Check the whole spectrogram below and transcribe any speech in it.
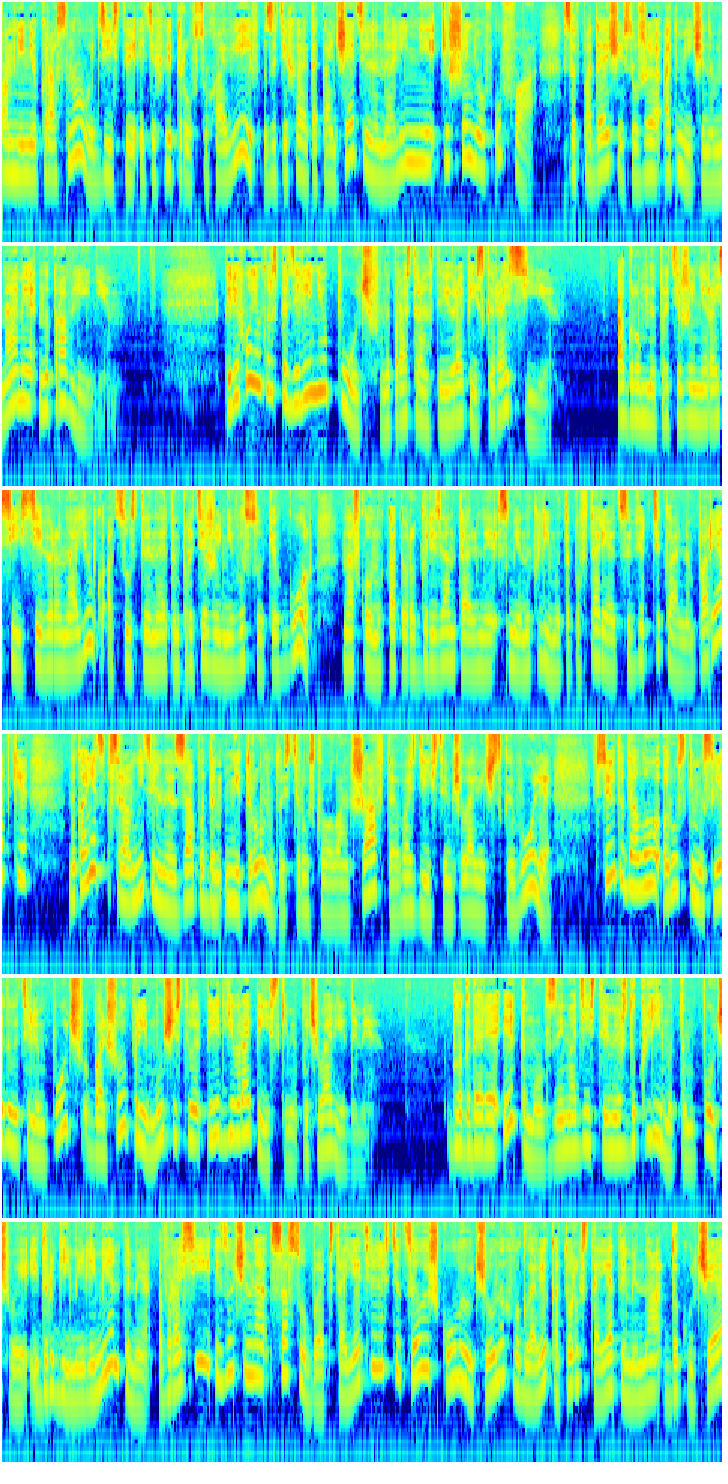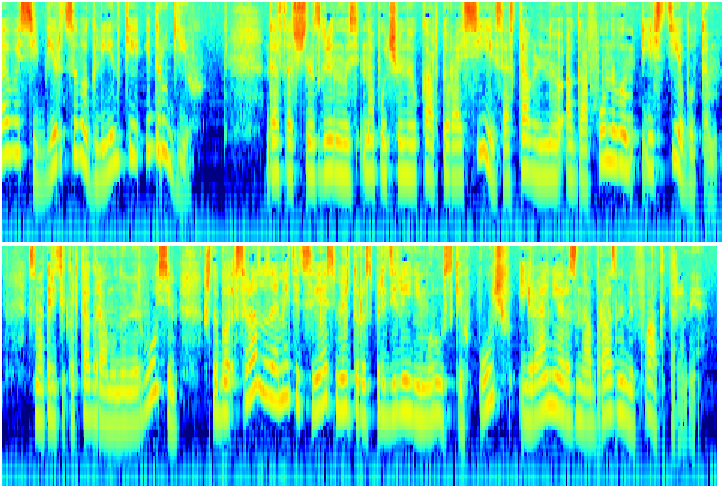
По мнению Краснова, действие этих ветров-суховеев затихает окончательно на линии Кишинев-Уфа, совпадающей с уже отмеченным нами направлением. Переходим к распределению почв на пространстве Европейской России – Огромное протяжение России с севера на юг, отсутствие на этом протяжении высоких гор, на склонах которых горизонтальные смены климата повторяются в вертикальном порядке, наконец, сравнительная с Западом нетронутость русского ландшафта воздействием человеческой воли, все это дало русским исследователям почв большое преимущество перед европейскими почвоведами. Благодаря этому взаимодействие между климатом, почвой и другими элементами в России изучено с особой обстоятельностью целой школы ученых, во главе которых стоят имена Докучаева, Сибирцева, Глинки и других. Достаточно взглянуть на почвенную карту России, составленную Агафоновым и Стебутом. Смотрите картограмму номер 8, чтобы сразу заметить связь между распределением русских почв и ранее разнообразными факторами –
